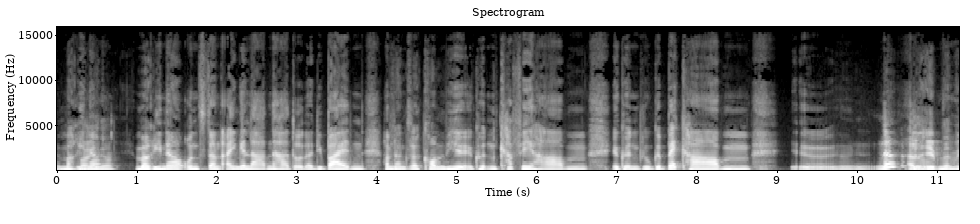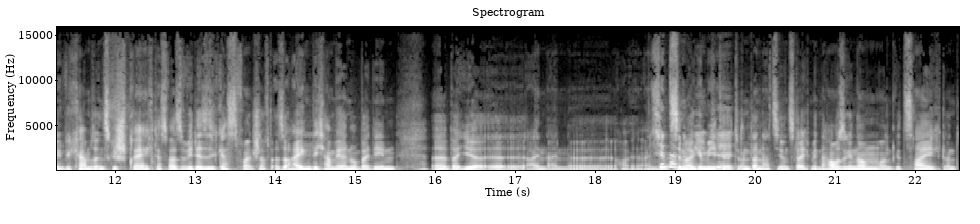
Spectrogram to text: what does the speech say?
Marina? Marina. Marina uns dann eingeladen hat oder die beiden haben dann gesagt, komm hier, ihr könnt einen Kaffee haben, ihr könnt so Gebäck haben, äh, ne? Also eben, ne? wir, wir kamen so ins Gespräch, das war so wieder diese Gastfreundschaft. Also eigentlich haben wir ja nur bei denen, äh, bei ihr äh, ein, ein, äh, ein, Zimmer ein Zimmer gemietet. gemietet. und dann hat sie uns gleich mit nach Hause genommen und gezeigt und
